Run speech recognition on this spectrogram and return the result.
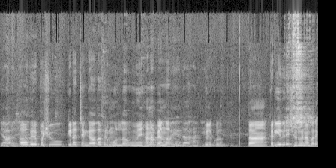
ਤਿਆਰ ਹੋ ਆ ਫਿਰ ਪਸ਼ੂ ਕਿਹੜਾ ਚੰਗਾ ਉਹਦਾ ਫਿਰ ਮੁੱਲ ਉਵੇਂ ਹਨਾ ਪੈਂਦਾ? ਹਾਂਜੀ ਬਿਲਕੁਲ। ਤਾਂ ਕਰੀਏ ਵੀਰੇ ਸ਼ੁਰੂ ਇਹਨਾਂ ਬਾਰੇ?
